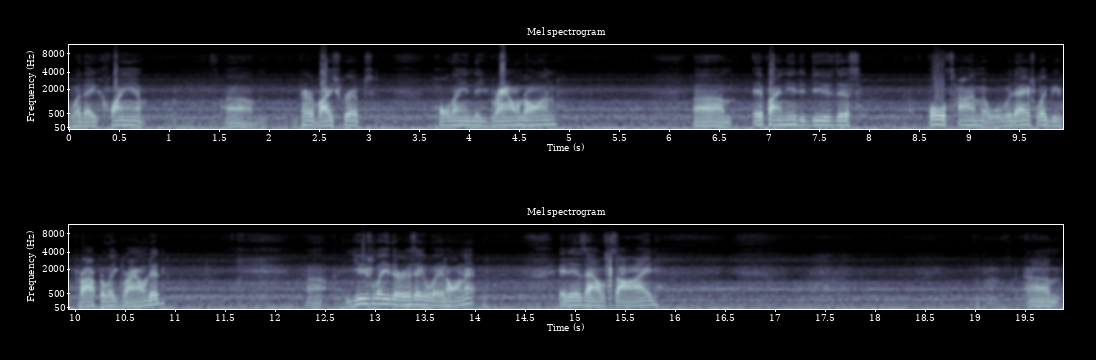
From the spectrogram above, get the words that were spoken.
with a clamp, um, a pair of vice grips holding the ground on. Um, if I needed to use this full time, it would actually be properly grounded. Uh, usually there is a lid on it. It is outside Um,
